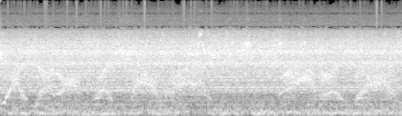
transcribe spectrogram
Take it off, please, Everything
